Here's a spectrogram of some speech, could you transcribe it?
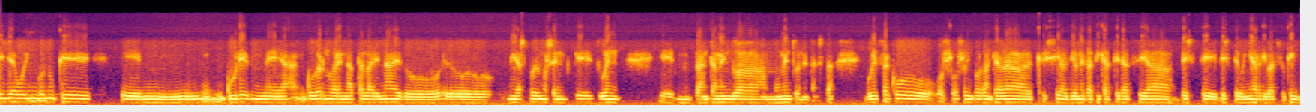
gehiago ingo nuke e, gure e, gobernuaren natalarena edo edo Miras Podemosen que duen e, plantamendua momentu honetan, ezta. Guretzako oso oso importantea da krisialdi honetatik ateratzea beste beste oinarri batzukin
